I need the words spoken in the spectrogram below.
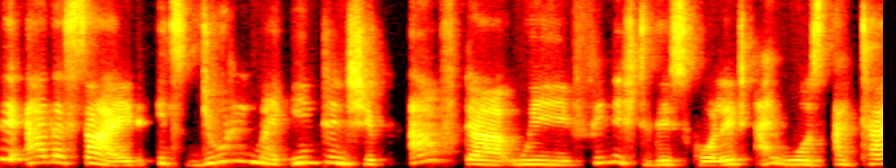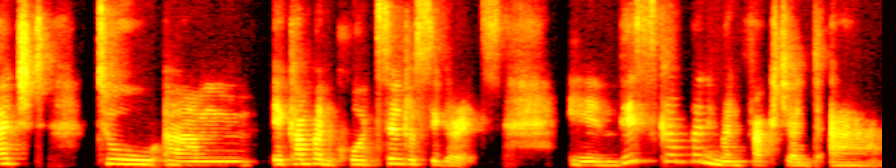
the other side, it's during my internship after we finished this college, I was attached to um, a company called Central Cigarettes. And this company manufactured uh,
